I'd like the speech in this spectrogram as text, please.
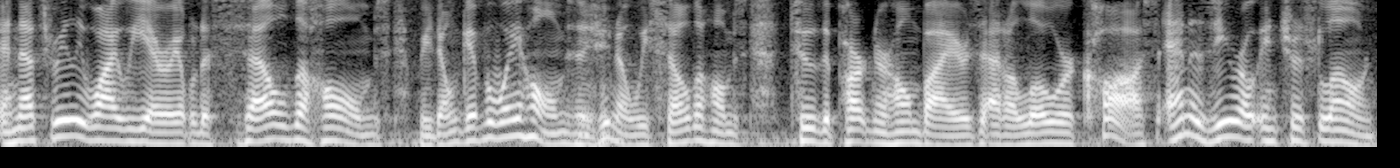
and that's really why we are able to sell the homes. We don't give away homes, as mm -hmm. you mm-hmm. know, we sell the homes to the partner home buyers at a lower cost and a zero interest loan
